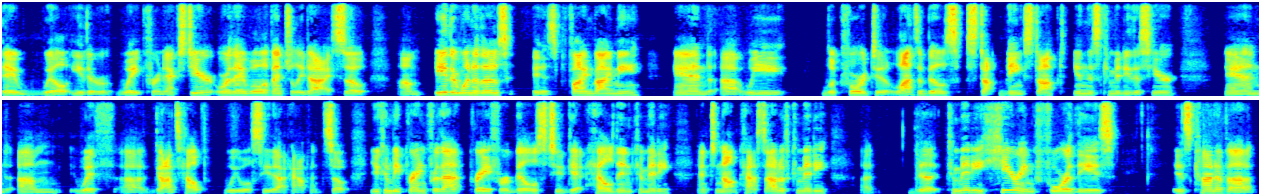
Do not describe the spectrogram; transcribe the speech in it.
they will either wait for next year or they will eventually die. So um, either one of those is fine by me, and uh, we look forward to lots of bills stop being stopped in this committee this year. And um, with uh, God's help, we will see that happen. So you can be praying for that. Pray for bills to get held in committee and to not pass out of committee. Uh, the committee hearing for these is kind of a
